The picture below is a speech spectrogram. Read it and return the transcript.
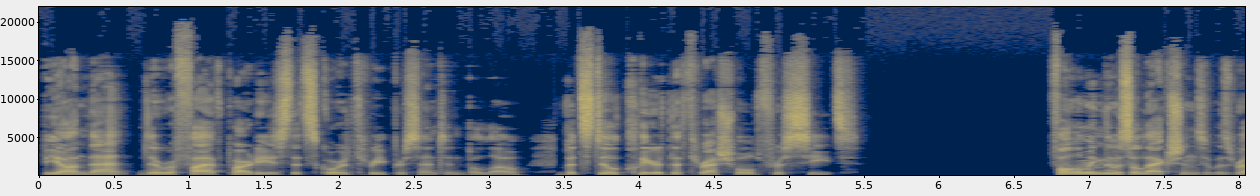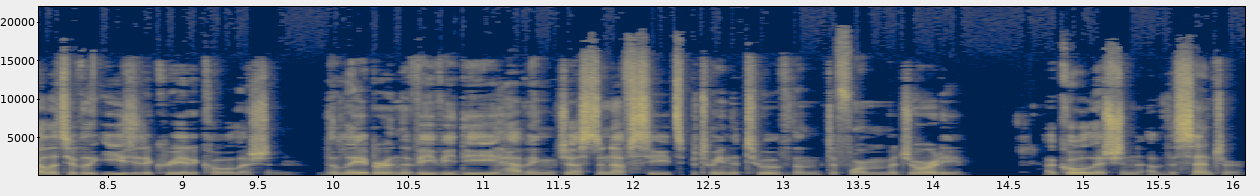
Beyond that, there were five parties that scored 3% and below, but still cleared the threshold for seats. Following those elections, it was relatively easy to create a coalition, the Labour and the VVD having just enough seats between the two of them to form a majority, a coalition of the centre.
